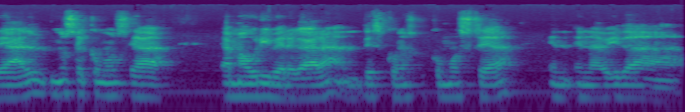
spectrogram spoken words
real, no sé cómo sea a Mauri Vergara, desconozco cómo sea en, la vida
